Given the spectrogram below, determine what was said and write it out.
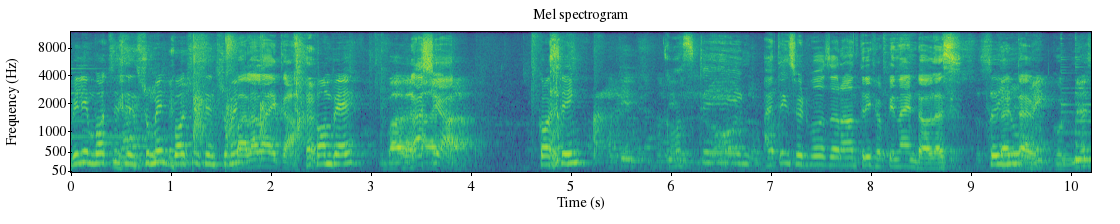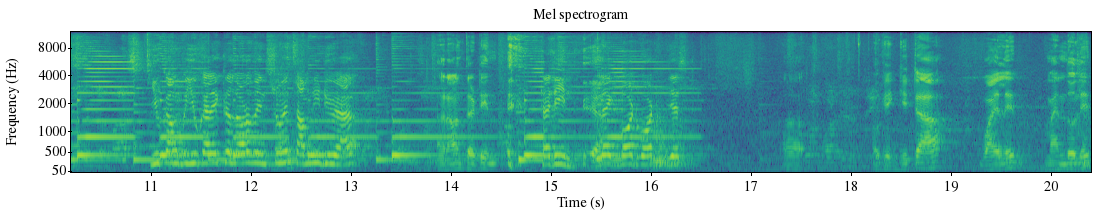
William, what's this instrument? What's this instrument? balalaika. From where? Russia. Costing? Costing, I think so it was around $359 So that you- time. Goodness. You come. You collect a lot of instruments. How many do you have? Around 13. 13. Like what? What? Just okay, guitar, violin, mandolin,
